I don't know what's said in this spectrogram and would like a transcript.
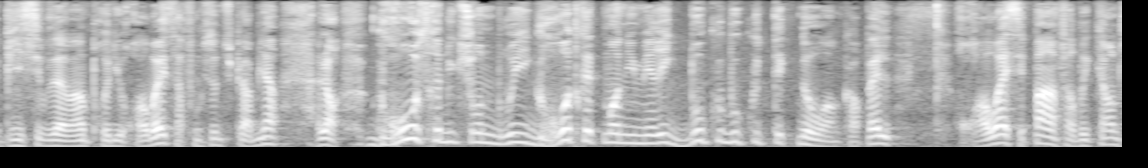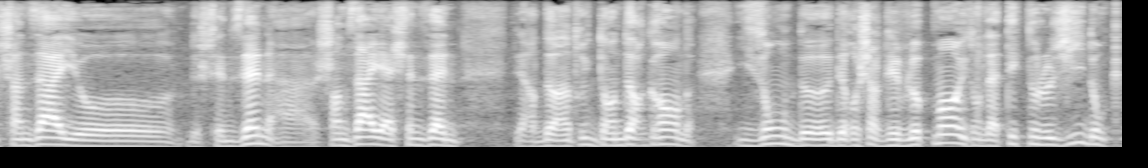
Et puis si vous avez un produit Huawei, ça fonctionne super bien. Alors, grosse réduction de bruit, gros traitement numérique, beaucoup, beaucoup de techno. Hein. rappelle, Huawei, c'est pas un fabricant de Shenzhen, de Shenzhen à Shanghai à Shenzhen. C'est-à-dire un truc d'underground. Ils ont des recherches développement, ils ont de la technologie. Donc,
